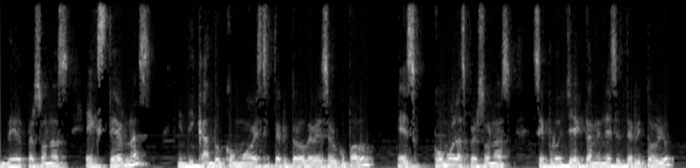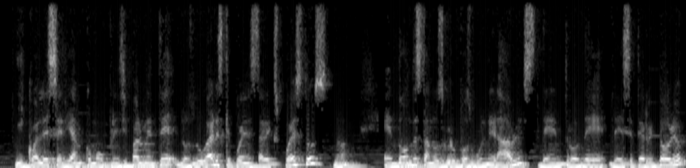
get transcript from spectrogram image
de personas externas indicando cómo ese territorio debe ser ocupado, es cómo las personas se proyectan en ese territorio y cuáles serían como principalmente los lugares que pueden estar expuestos, ¿no? En dónde están los grupos vulnerables dentro de, ese territorio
